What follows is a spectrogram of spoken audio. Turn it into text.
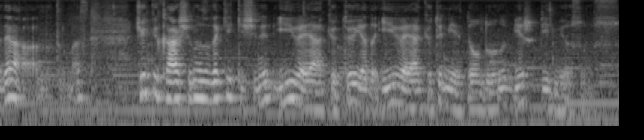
Neden anlatılmaz? Çünkü karşınızdaki kişinin iyi veya kötü ya da iyi veya kötü niyetli olduğunu bir bilmiyorsunuz.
